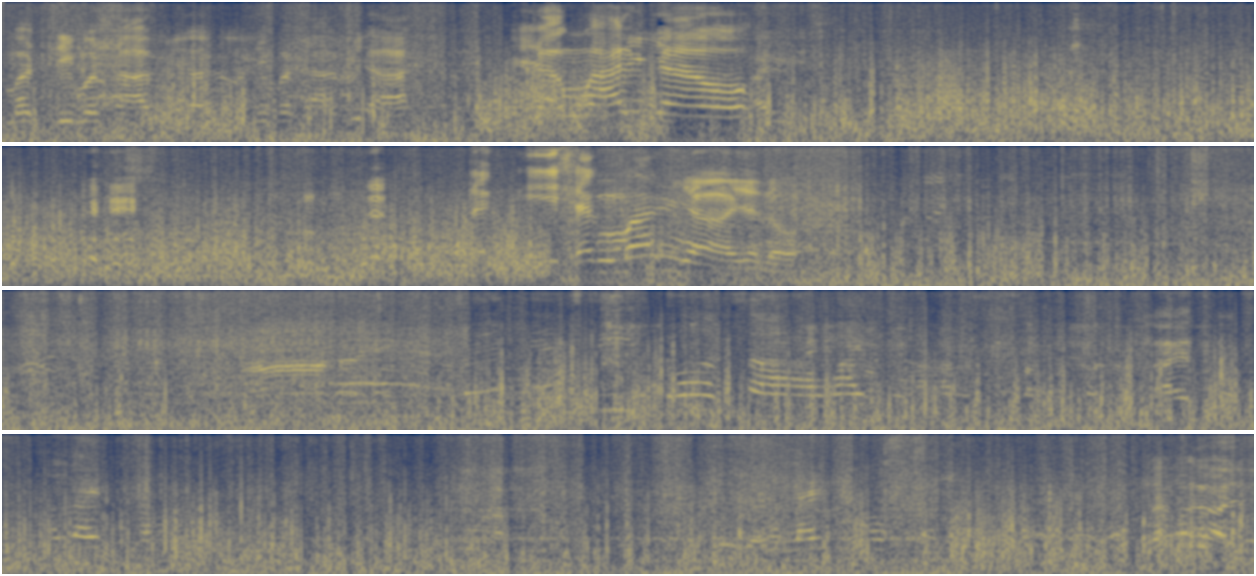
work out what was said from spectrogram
Hindi masabi ano, hindi masabi ah. Yan ang mahal niya oh. Nag-iisang mahal niya, yan oh. KFC doon sa White House. Kahit Sa Lighthouse. Sa Lighthouse pala. Nakalayo.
